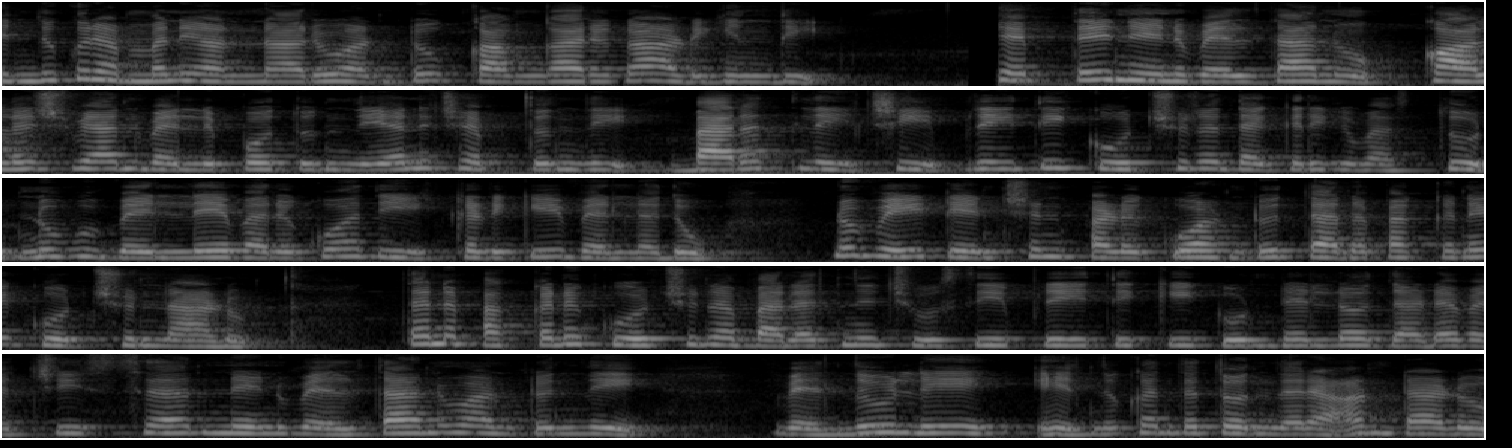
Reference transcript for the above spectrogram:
ఎందుకు రమ్మని అన్నారు అంటూ కంగారుగా అడిగింది. చెప్తే నేను వెళ్తాను కాలేజ్ వ్యాన్ వెళ్ళిపోతుంది అని చెప్తుంది. భరత్ లేచి ప్రీతి కూర్చున్న దగ్గరికి వస్తూ నువ్వు వెళ్ళే వరకు అది ఇక్కడికి వెళ్ళదు నువ్వే టెన్షన్ పడకు అంటూ తన పక్కనే కూర్చున్నాడు. తన పక్కన కూర్చున్న భరత్ని చూసి ప్రీతికి గుండెల్లో దడ వచ్చి సార్ నేను వెళ్తాను అంటుంది. వెళ్దూలే ఎందుకంత తొందర? అంటాడు.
